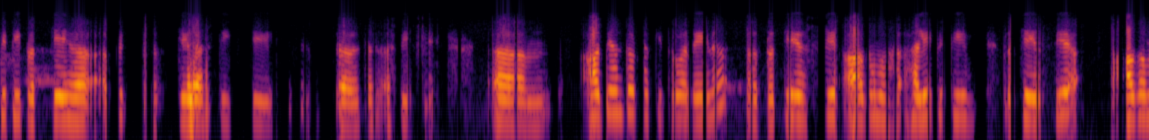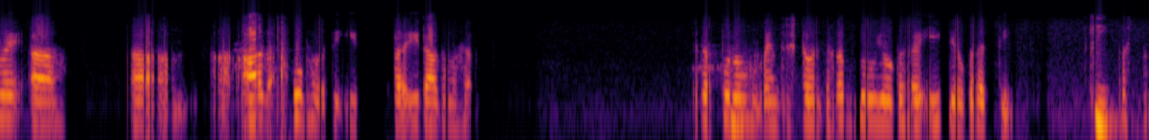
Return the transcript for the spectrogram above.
इति प्रत्ययः, अपि प्रत्ययः अस्ति अस्ति चेत् आद्यन्तो टकित्वनेन प्रत्ययस्य आगमः हलिप् इति प्रत्ययस्य आगमे आगमो भवति ईटागमः। ततः पूर्वं वयं दृष्टवन्तः भ्रूयोगः ईट्योगः इति। अस्तु।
